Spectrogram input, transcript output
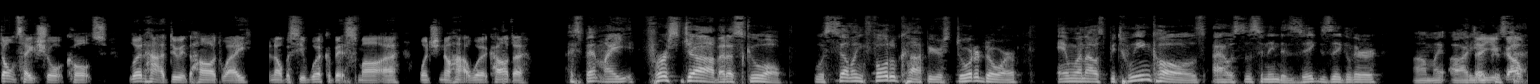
Don't take shortcuts. Learn how to do it the hard way and obviously work a bit smarter once you know how to work harder. I spent my first job at a school was selling photocopiers door to door. And when I was between calls, I was listening to Zig Ziglar on my audio. There you cassette. go.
